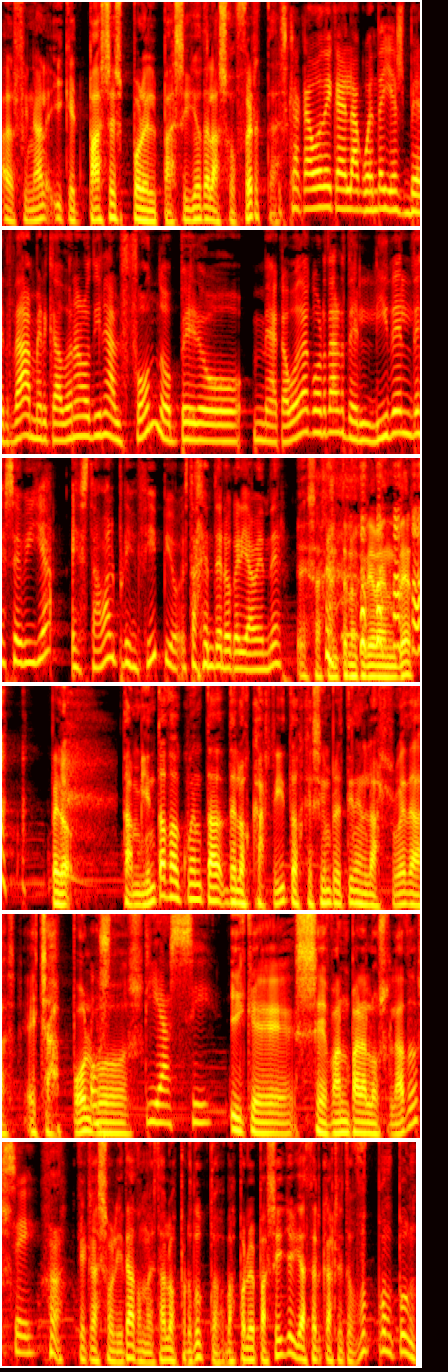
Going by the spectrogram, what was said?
al final, y que pases por el pasillo de las ofertas. Es que acabo de caer la cuenta y es verdad, Mercadona lo tiene al fondo, pero me acabo de acordar del Lidl de Sevilla, estaba al principio. Esta gente no quería vender. Esa gente no quería vender. Pero también te has dado cuenta de los carritos que siempre tienen las ruedas hechas polvos Hostia, sí. y que se van para los lados. Sí. Ja, qué casualidad, ¿dónde están los productos? Vas por el pasillo y haces el carrito. ¡Fu! ¡Pum, pum!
